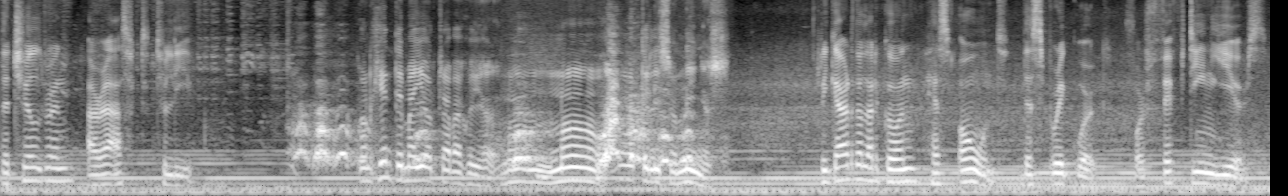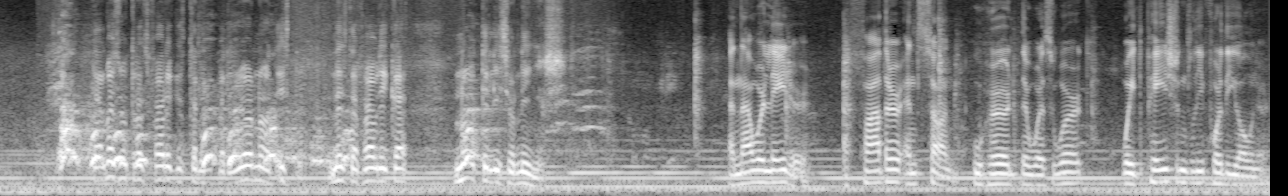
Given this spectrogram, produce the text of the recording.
the children are asked to leave. Con gente mayor trabajo yo, no, no, no utilizo niños. Ricardo Larcón has owned this brickwork for 15 years. Tal vez otras fábricas están, pero yo no, esta, en esta fábrica no utilizo niños. An hour later, a father and son who heard there was work wait patiently for the owner.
